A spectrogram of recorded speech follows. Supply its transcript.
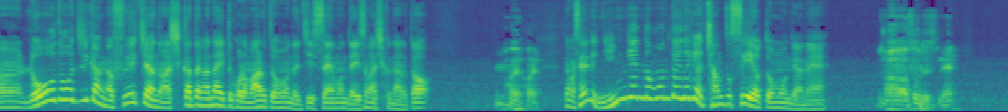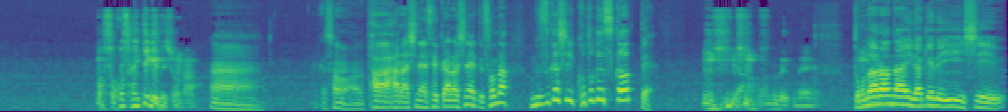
うん、労働時間が増えちゃうのは仕方がないところもあると思うんだよ、実際問題忙しくなると。はいはい。でもせめて人間の問題だけはちゃんとせえよと思うんだよね。ああ、そうですね。まあそこ最低限でしょうな。うん。その、パワハラしない、セクハラしないって、そんな難しいことですかって。うん。いや、本当ですね。怒鳴らないだけでいいし、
